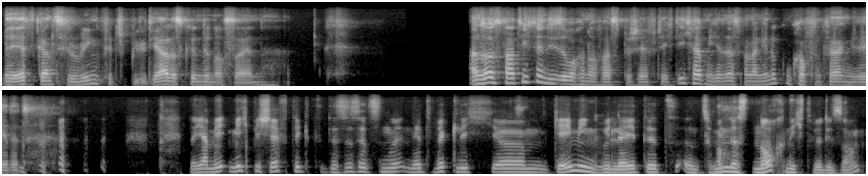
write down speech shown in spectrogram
Wer jetzt ganz viel Ringfit spielt, ja, das könnte noch sein. Ansonsten hatte ich denn diese Woche noch was beschäftigt. Ich habe mich jetzt erstmal lang genug im Kopf und Kragen geredet. naja, mich, mich, beschäftigt, das ist jetzt nur nicht wirklich ähm, Gaming-related, zumindest oh. noch nicht, würde ich sagen.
